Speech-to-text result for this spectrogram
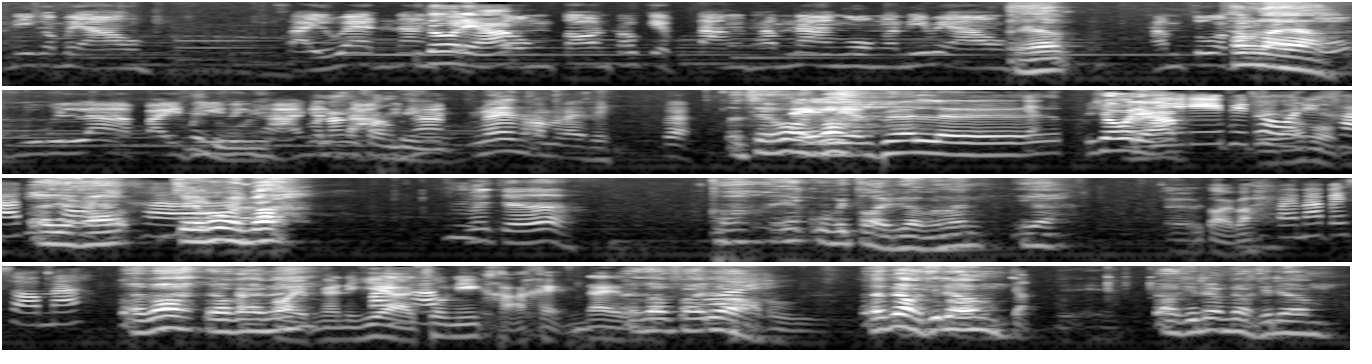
นนี้ก็ไม่เอา ใส่แว่นนั่งพี่โต้ดิครับ ตรงตอนเขาเก็บตังค์ทำหน้างงอันนี้ไม่เอานะครับ ทำตัวทำอะไรอะ โโหภูวิลล่าไปทีหนึ่งหารกันสามสิบห้า ไม่ได้ทำอะไรเลยแล้วเจอพวกมันปะพี่โชว์สวัสดีครับ พี่พี่โทสวัสดีครับสพี่วัสโทดีสควัรัสบดีครับ เจอพวกมันปะไม่เจอ อ๋อเฮ้ยกูไปต่อยเดือดเหมือนกันเฮียเออต่อยปะไปมาไปซ้อมไหม ไปปะเดี๋ยวไปไหมต่อยเหมือนกันไอ้เฮียไปครับ ช่วงนี้ขาแข็งได้ไปซ้อมไฟด้วยเหรอโอ้ยเอ้ยไปออกที่เดิมไปออกที่เดิมไปออกที่เดิมโอเ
